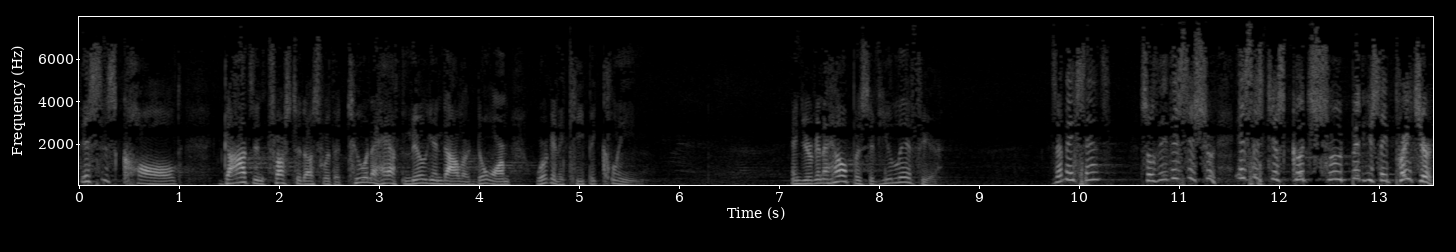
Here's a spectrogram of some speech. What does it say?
This is called God's entrusted us with a two and a half million dollar dorm. We're going to keep it clean. And you're going to help us if you live here. Does that make sense? So this is true. This is just good, shrewd bit. You say, preacher,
